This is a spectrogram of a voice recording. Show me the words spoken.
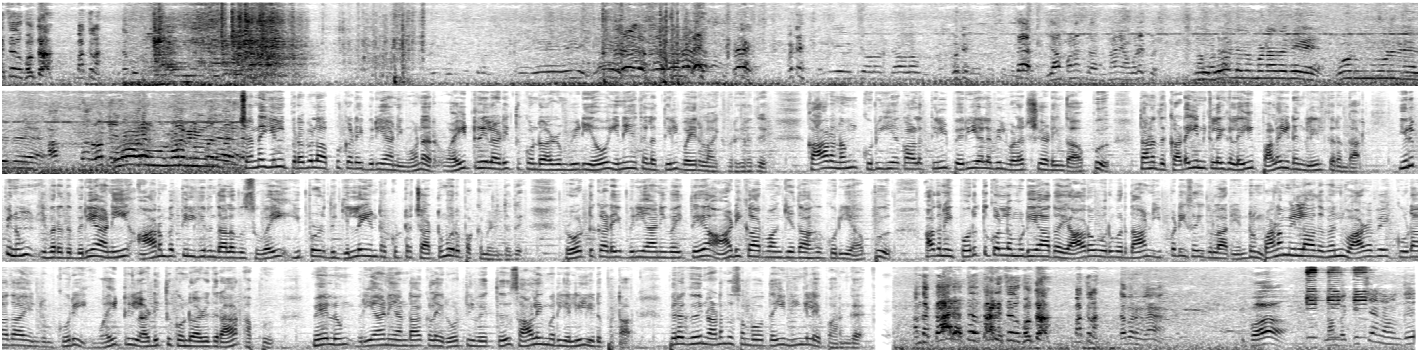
காரியத்தை கொண்டு பாத்தலாம் என் பணம் சார் சென்னையில் பிரபல அப்புக்கடை பிரியாணி ஓனர் வயிற்றில் அடித்துக்கொண்டு அழும் வீடியோ இணையதளத்தில் வைரலாகி வருகிறது. காரணம் குறுகிய காலத்தில் பெரிய அளவில் வளர்ச்சியடைந்த அப்பு தனது கடையின் கிளைகளை பல இடங்களில் திறந்தார். இருப்பினும் இவரது பிரியாணி ஆரம்பத்தில் இருந்த அளவு சுவை இப்பொழுது இல்லை என்ற குற்றச்சாட்டும் ஒரு பக்கம் எழுந்தது. ரோட்டுக்கடை பிரியாணி வைத்தே ஆடி கார் வாங்கியதாக கூறிய அப்பு அதனை பொறுத்து கொள்ள முடியாத யாரோ ஒருவர் தான் இப்படி செய்துள்ளார் என்றும் பணம் இல்லாதவன் வாழவே கூடாதா என்றும் கூறி வயிற்றில் அடித்துக்கொண்டு அழுகிறார் அப்பு. மேலும் பிரியாணி அண்டாக்களை ரோட்டில் வைத்து சாலை மறியலில் ஈடுபட்டார். பிறகு நடந்த சம்பவத்தை நீங்களே பாருங்க. அந்த காரியத்தை காரியத்தை பாருங்களேன். இப்போ நம்ம கிச்சன்ல வந்து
